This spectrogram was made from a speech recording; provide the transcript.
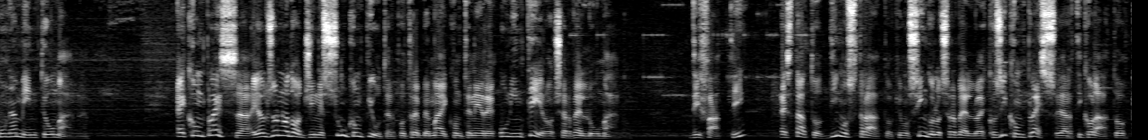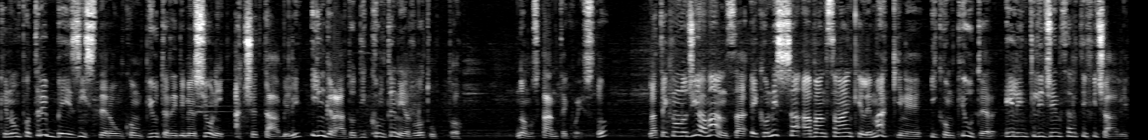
una mente umana. È complessa e al giorno d'oggi nessun computer potrebbe mai contenere un intero cervello umano. Difatti, è stato dimostrato che un singolo cervello è così complesso e articolato che non potrebbe esistere un computer di dimensioni accettabili in grado di contenerlo tutto. Nonostante questo, la tecnologia avanza e con essa avanzano anche le macchine, i computer e le intelligenze artificiali.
